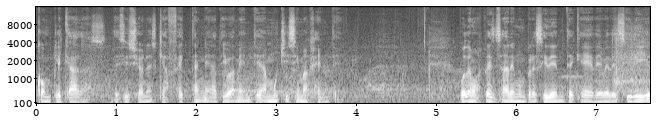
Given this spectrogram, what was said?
complicadas, decisiones que afectan negativamente a muchísima gente. Podemos pensar en un presidente que debe decidir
